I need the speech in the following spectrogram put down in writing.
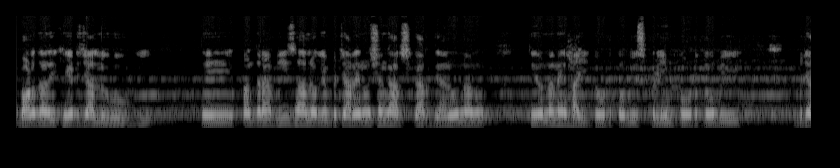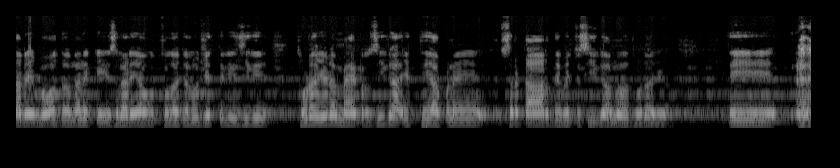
ਬਲਦਾਂ ਦੀ ਖੇਡ ਚਾਲੂ ਹੋਊਗੀ। ਅਤੇ 15 20 ਸਾਲ ਹੋ ਗਏ ਵਿਚਾਰੇ ਨੂੰ ਸੰਘਰਸ਼ ਕਰਦਿਆਂ ਨੂੰ ਉਹਨਾਂ ਨੂੰ ਅਤੇ ਉਹਨਾਂ ਨੇ ਹਾਈ ਕੋਰਟ ਤੋਂ ਵੀ, ਸੁਪਰੀਮ ਕੋਰਟ ਤੋਂ ਵੀ ਵਿਚਾਰੇ ਬਹੁਤ ਉਹਨਾਂ ਨੇ ਕੇਸ ਲੜਿਆ, ਉੱਥੋਂ ਦਾ ਚਲੋ ਜਿੱਤ ਗਏ ਸੀਗੇ। ਥੋੜ੍ਹਾ ਜਿਹੜਾ ਮੈਟਰ ਸੀਗਾ ਇੱਥੇ ਆਪਣੇ ਸਰਕਾਰ ਦੇ ਵਿੱਚ ਸੀਗਾ ਉਹਨਾਂ ਦਾ ਥੋੜ੍ਹਾ ਜਿਹਾ। ਅਤੇ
